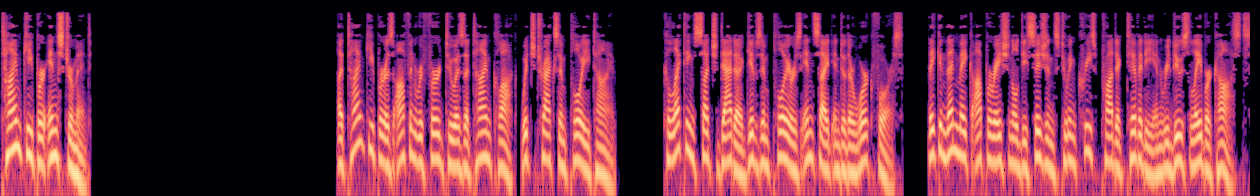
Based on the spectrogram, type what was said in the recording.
Timekeeper instrument A timekeeper is often referred to as a time clock, which tracks employee time. Collecting such data gives employers insight into their workforce. They can then make operational decisions to increase productivity and reduce labor costs.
